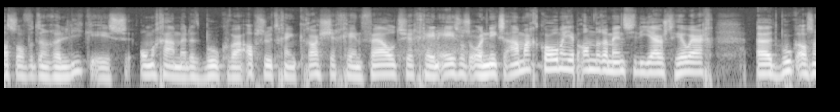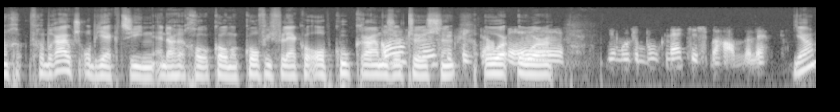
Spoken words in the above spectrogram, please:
alsof het een reliek is, omgaan met het boek waar absoluut geen krasje, geen vuiltje, geen ezelsoor, niks aan mag komen. Je hebt andere mensen die juist heel erg eh, het boek als een ge- gebruiksobject zien. En daar komen koffievlekken op, koekkruimels Oh, ertussen, oor, oor. Je moet een boek netjes behandelen. Ja?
